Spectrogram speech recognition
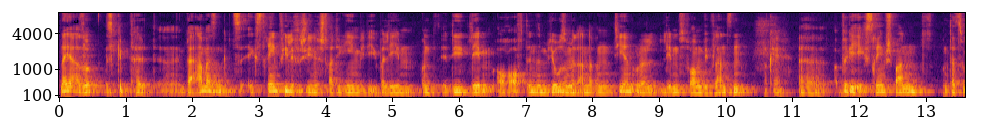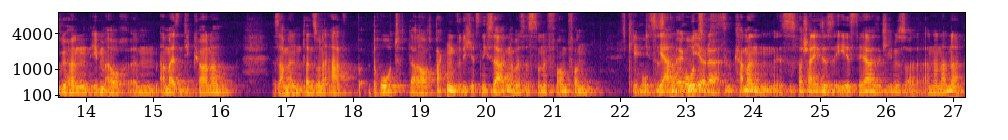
naja, also es gibt halt, äh, bei Ameisen gibt es extrem viele verschiedene Strategien, wie die überleben. Und die leben auch oft in Symbiose mit anderen Tieren oder Lebensformen wie Pflanzen. Okay. Äh, wirklich extrem spannend. Und dazu gehören eben auch ähm, Ameisen, die Körner sammeln und dann so eine Art Brot daraus backen, würde ich jetzt nicht sagen, aber es ist so eine Form von Kleben die ja, irgendwie, Brot oder? kann man, es ist wahrscheinlich das eheste, sie kleben es aneinander.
